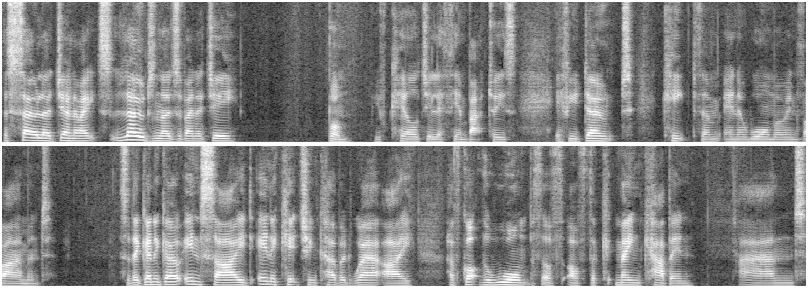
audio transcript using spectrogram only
The solar generates loads and loads of energy. Boom, you've killed your lithium batteries if you don't keep them in a warmer environment. So they're going to go inside in a kitchen cupboard where I have got the warmth of, of the main cabin and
